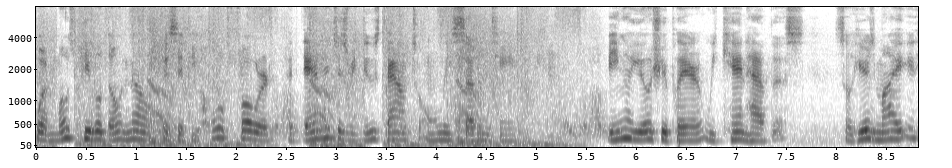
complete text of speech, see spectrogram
What most people don't know is if you hold forward, the damage is reduced down to only 17. Being a Yoshi player, we can't have this. So here's my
